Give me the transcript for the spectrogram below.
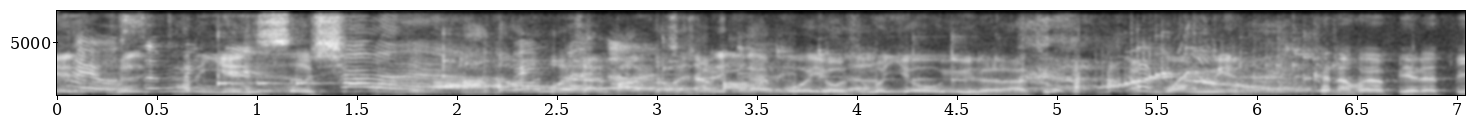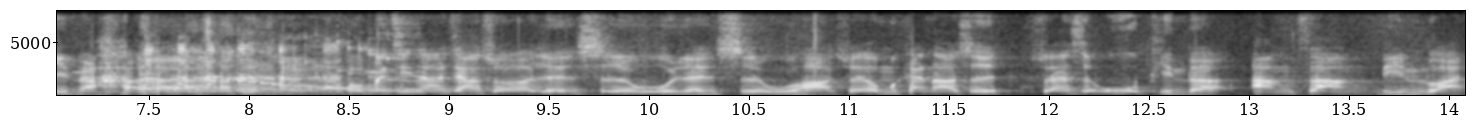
颜不是它的颜色喜欢对啊，都我很喜欢宝，都很喜欢宝，应该不会有什么忧郁的啦。方面可能会有别的病啊。我们经常讲说人事物，人事物哈，所以我们看到是虽然是物品的肮脏凌乱，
